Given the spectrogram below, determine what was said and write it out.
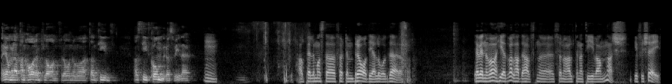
ja, men att han har en plan för honom och att han tid, hans tid kommer och så vidare. Mm. Ja, Pelle måste ha fört en bra dialog där alltså. Jag vet inte vad Hedvall hade haft för några alternativ annars, i och för sig.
